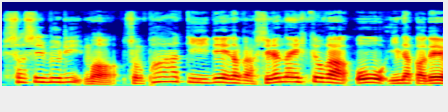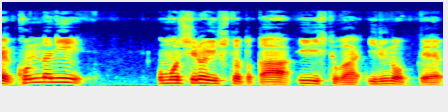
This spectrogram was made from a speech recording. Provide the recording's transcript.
久しぶり、まあ、そのパーティーで、なんか知らない人が多い中で、こんなに面白い人とか、いい人がいるのって、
